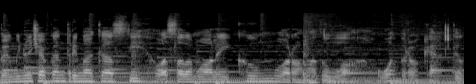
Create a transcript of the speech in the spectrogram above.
Bang Min ucapkan terima kasih. Wassalamualaikum warahmatullahi wabarakatuh.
